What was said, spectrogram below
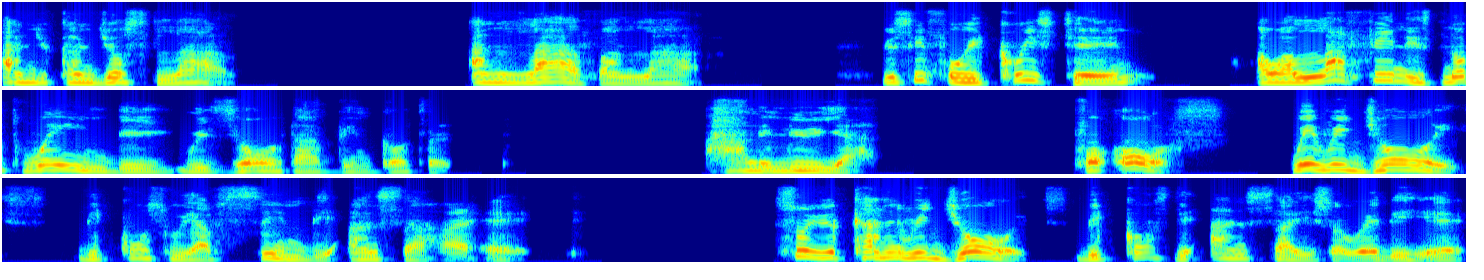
and you can just laugh and laugh and laugh. You see, for a Christian, our laughing is not when the result have been gotten. Hallelujah. For us, we rejoice because we have seen the answer ahead. So you can rejoice because the answer is already here.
